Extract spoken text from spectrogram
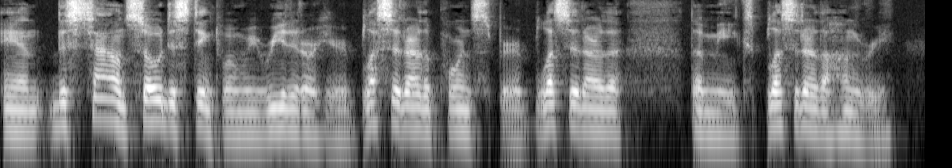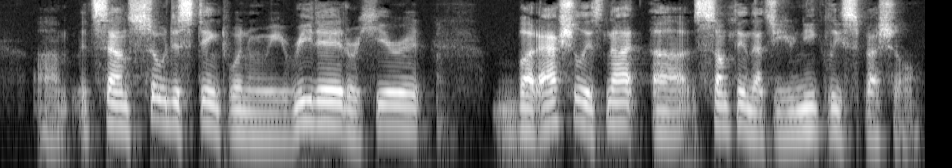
And this sounds so distinct when we read it or hear it. Blessed are the poor in spirit, blessed are the, the meeks, blessed are the hungry. Um, it sounds so distinct when we read it or hear it, but actually, it's not uh, something that's uniquely special.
